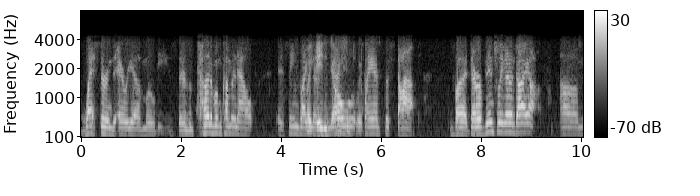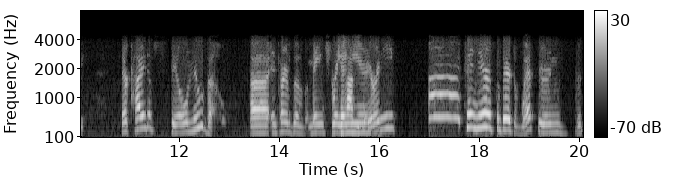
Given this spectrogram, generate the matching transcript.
Westerns area of movies. There's a ton of them coming out. It seems like, Like there's 80s no plans to stop, but they're eventually going to die off. Um, they're kind of still new though, uh, in terms of mainstream 10 years? popularity. Uh, ten years compared to westerns, it's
